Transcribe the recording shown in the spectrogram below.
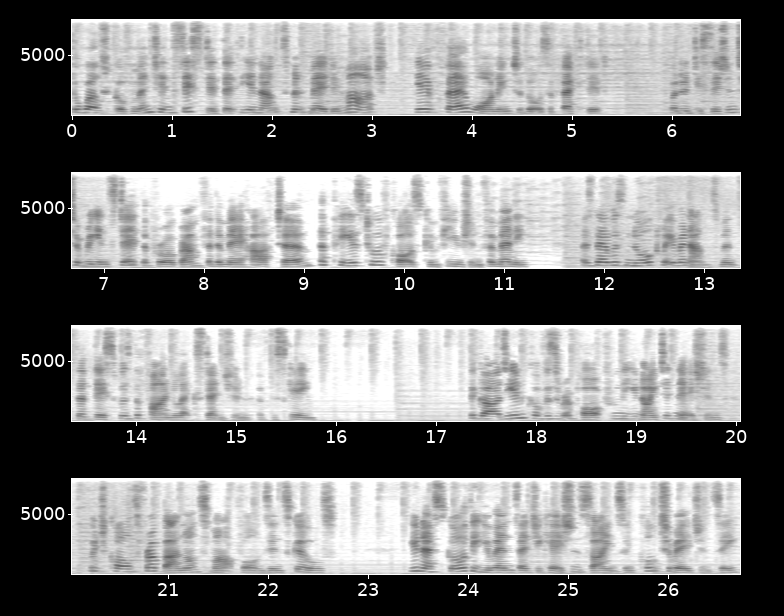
The Welsh Government insisted that the announcement made in March gave fair warning to those affected but a decision to reinstate the programme for the May half term appears to have caused confusion for many, as there was no clear announcement that this was the final extension of the scheme. The Guardian covers a report from the United Nations which calls for a ban on smartphones in schools. UNESCO, the UN's Education, Science and Culture Agency,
